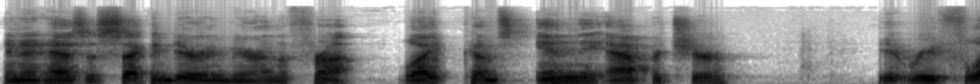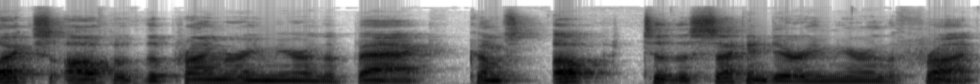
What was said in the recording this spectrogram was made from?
and it has a secondary mirror in the front. Light comes in the aperture it reflects off of the primary mirror in the back, comes up to the secondary mirror in the front,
